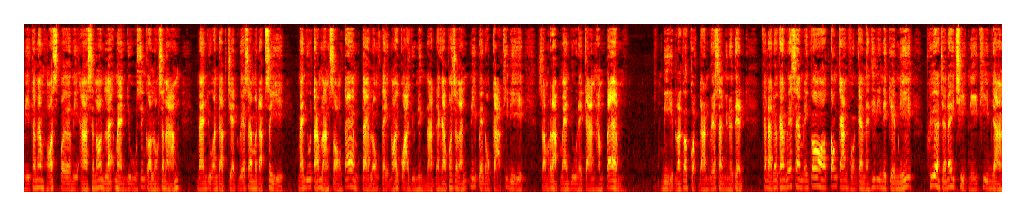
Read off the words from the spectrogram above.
มีทันนัมฮอสเปอร์มีอาร์เซนอลและแมนยูซึ่งก่อนลงสนามแมนยูอันดับ 7 เวสต์แฮมอันดับ 4 แมนยูตามหลัง 2 แต้ม แต่ลงเตะน้อยกว่าอยู่ 1 นัดนะครับ เพราะฉะนั้นนี่เป็นโอกาสที่ดีสำหรับแมนยูในการทำแต้ม บีบแล้วก็กดดันเวสต์แฮมยูไนเต็ดขณะเดียวกันเวสต์แฮมเองก็ต้องการผลการแข่งที่ดีในเกมนี้ เพื่อจะได้ฉีกหนีทีมอย่าง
